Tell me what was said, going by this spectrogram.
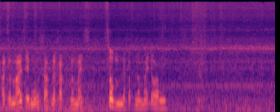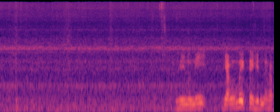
ผัดหน่อไม้ใส่หมูสับนะครับหน่อไม้ส้มนะครับหน่อไม้ดองเมนูนี้ ยังไม่เคยเห็นนะครับ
